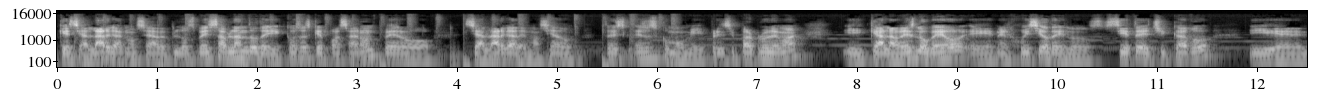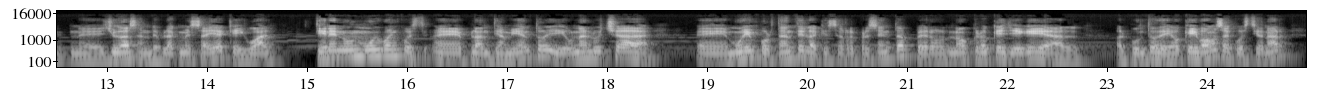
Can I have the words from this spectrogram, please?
que se alargan, o sea, los ves hablando de cosas que pasaron, pero se alarga demasiado. Entonces, eso es como mi principal problema y que a la vez lo veo en el juicio de los siete de Chicago y en eh, Judas and the Black Messiah, que igual tienen un muy buen eh, planteamiento y una lucha eh, muy importante la que se representa, pero no creo que llegue al, al punto de, ok, vamos a cuestionar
